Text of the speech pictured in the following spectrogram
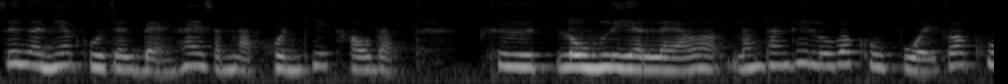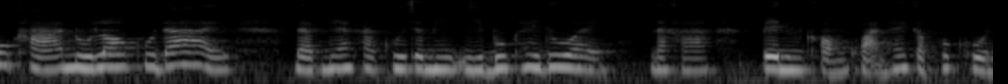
ซึ่งอันเนี้ยครูจะแบ่งให้สำหรับคนที่เขาแบบ คือโรงเรียนแล้วอะทั้งทั้งที่รู้ว่าครูป่วยก็ครูขาหนูรอครูได้ แบบเนี้ยค่ะครูจะมีอีบุ๊กให้ด้วยนะคะ เป็นของขวัญให้กับพวกคุณ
